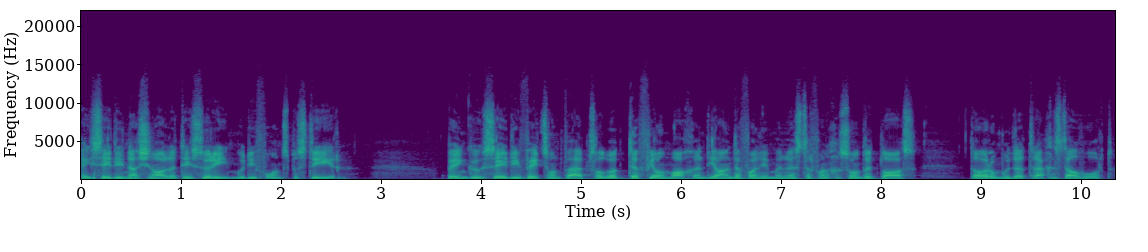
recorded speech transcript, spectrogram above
Hy sê die nasionale tesourier moet die fonds bestuur. Bengu sê die wetsontwerp sal ook te veel mag in die hande van die minister van gesondheid plaas, daarom moet dit reggestel word.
